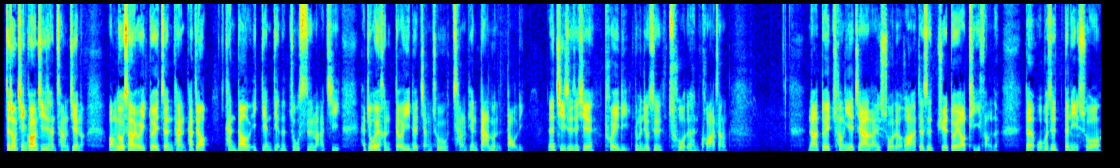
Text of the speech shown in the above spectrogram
这种情况其实很常见了，网络上有一堆侦探，他只要看到一点点的蛛丝马迹。他就会很得意的讲出长篇大论的道理，但其实这些推理根本就是错的，很夸张。那对创业家来说的话，这是绝对要提防的。但我不是跟你说，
